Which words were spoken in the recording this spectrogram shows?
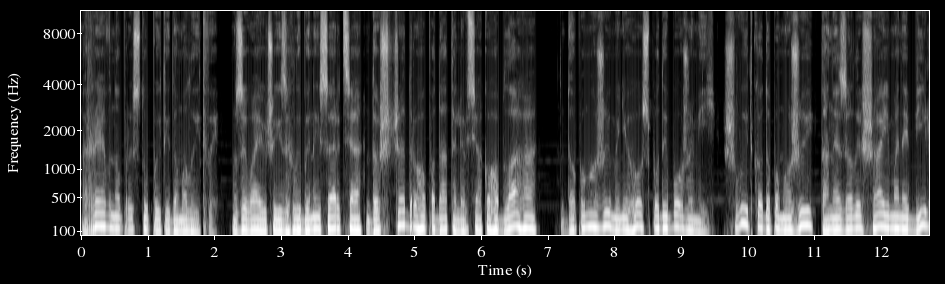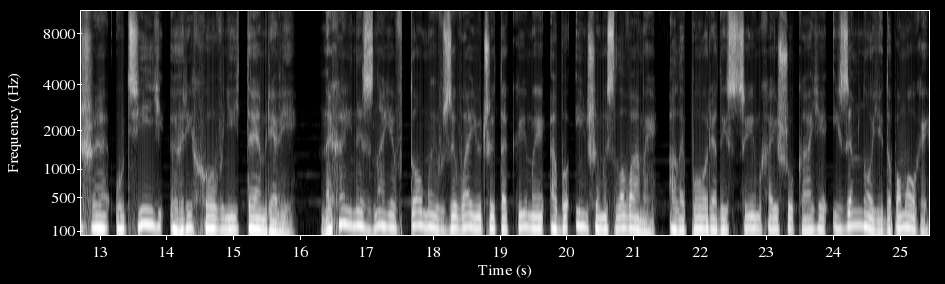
ревно приступити до молитви, взиваючи із глибини серця до щедрого подателя всякого блага, допоможи мені, Господи Боже мій, швидко допоможи, та не залишай мене більше у цій гріховній темряві. Нехай не знає втоми, взиваючи такими або іншими словами, але поряд із цим хай шукає і земної допомоги,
